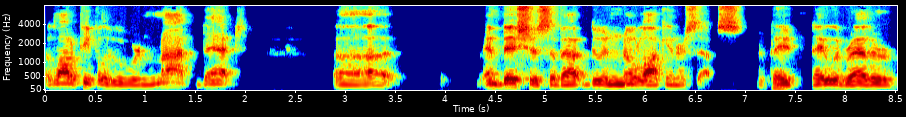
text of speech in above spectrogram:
a lot of people who were not that uh, ambitious about doing no lock intercepts. They they would rather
